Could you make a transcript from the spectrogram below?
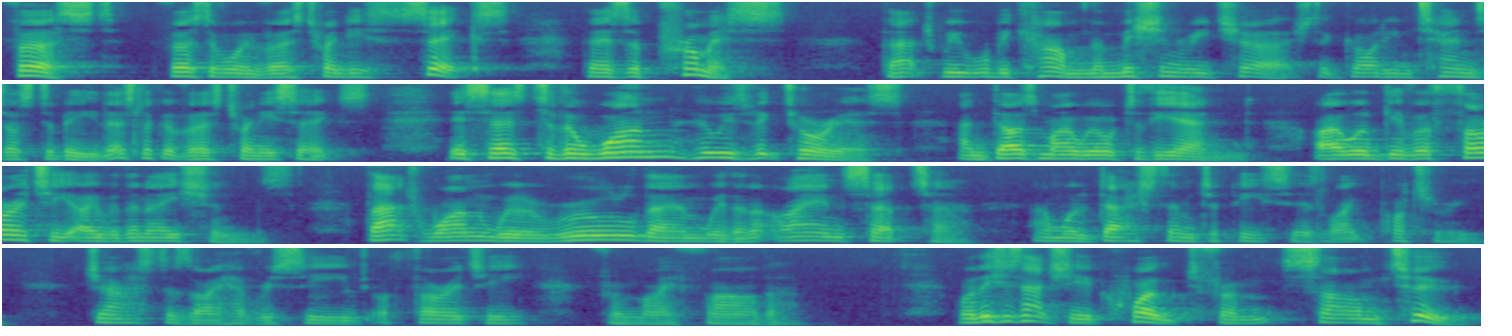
First, first of all, in verse 26, there's a promise that we will become the missionary church that God intends us to be. Let's look at verse 26. It says, To the one who is victorious and does my will to the end, I will give authority over the nations. That one will rule them with an iron scepter and will dash them to pieces like pottery, just as I have received authority from my Father. Well, this is actually a quote from Psalm 2.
